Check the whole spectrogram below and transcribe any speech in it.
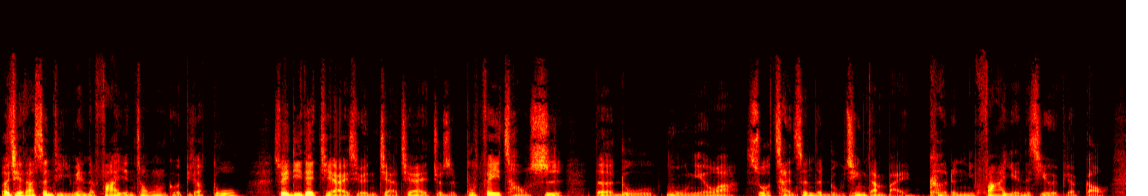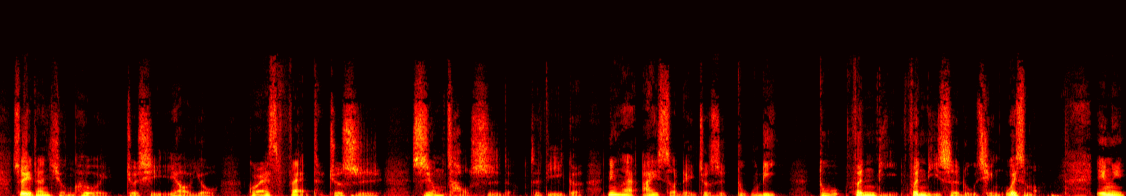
而且它身体里面的发炎状况可会比较多，所以你得加一些，加起来就是不非草饲的乳母牛啊所产生的乳清蛋白，可能你发炎的机会比较高。所以它雄厚就是要有 grass fat，就是是用草饲的，这第一个。另外 isolate 就是独立、独分离、分离式乳清。为什么？因为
